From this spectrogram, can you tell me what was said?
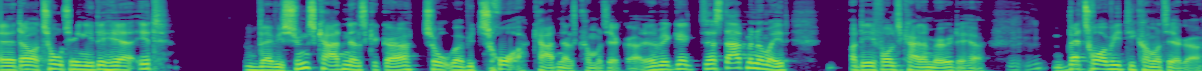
Øh, der var to ting i det her. Et, hvad vi synes Cardinals skal gøre. To, hvad vi tror Cardinals kommer til at gøre. Jeg vil lad os starte med nummer et, og det er i forhold til Kyler Murray det her. Mm-hmm. Hvad tror vi, de kommer til at gøre?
